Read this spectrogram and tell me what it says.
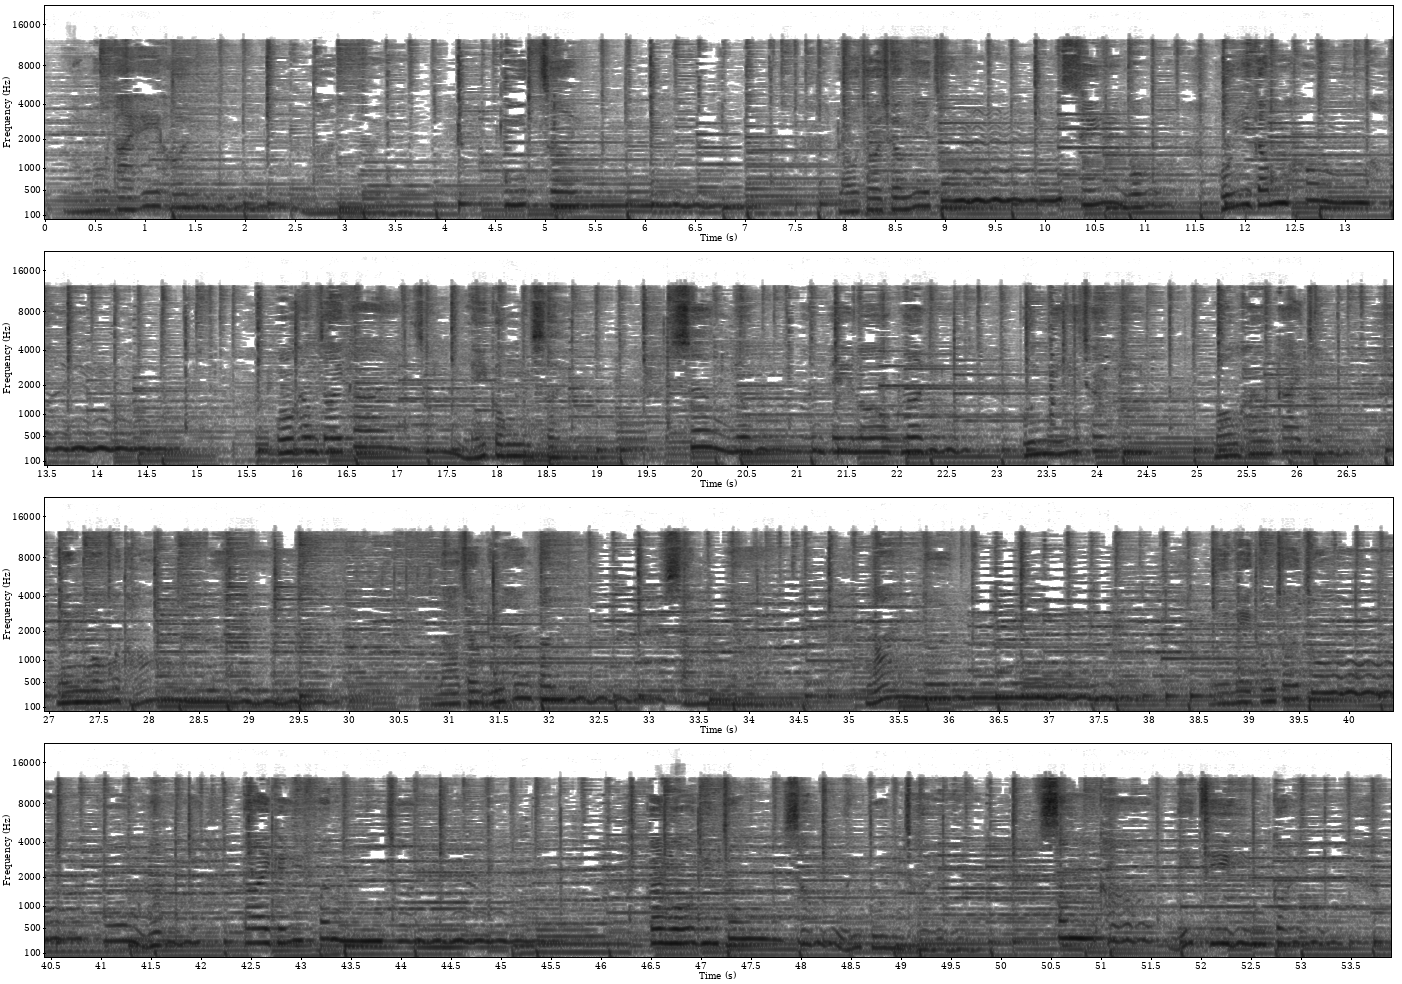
使我倍感空虚。我向在街中你共谁相拥，慢被落泪，伴你吹边望向街中，令我淌泪。拿着软香槟渗入眼泪。同在烛光里，带几分醉。但我愿终生永伴随，心给你占据，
